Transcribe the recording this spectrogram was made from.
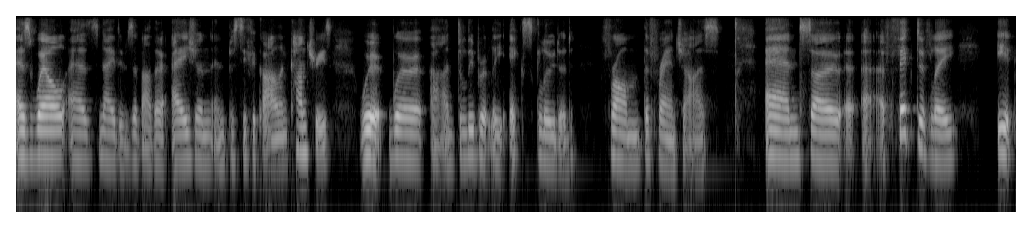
as well as natives of other Asian and Pacific Island countries, were, were uh, deliberately excluded from the franchise. And so uh, uh effectively, it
